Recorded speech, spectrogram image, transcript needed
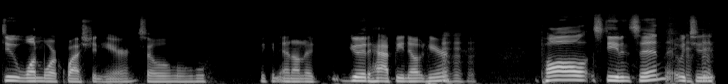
do one more question here, so we can end on a good, happy note here. Paul Stevenson, which is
